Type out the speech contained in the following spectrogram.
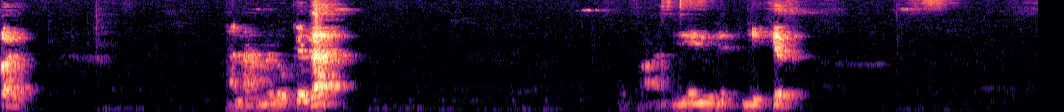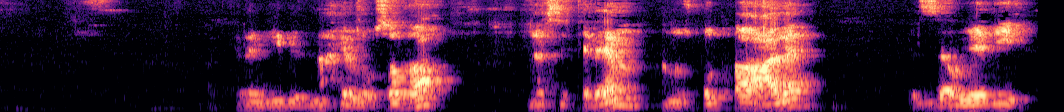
طيب. هنعمله كده. وبعدين نتنيه كده. كده نجيب الناحية اللي قصادها نفس الكلام هنظبطها على الزاوية دي.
